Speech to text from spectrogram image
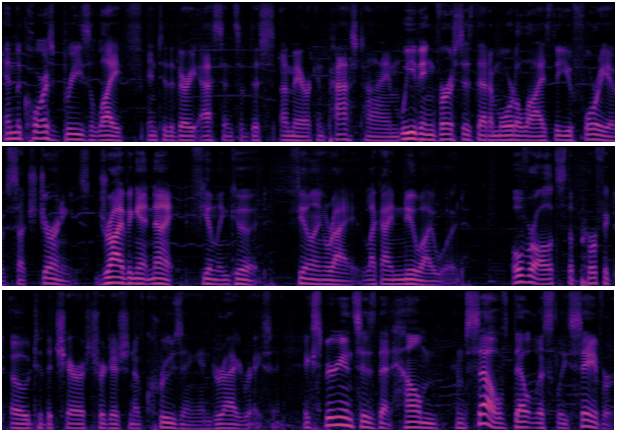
And the chorus breathes life into the very essence of this American pastime, weaving verses that immortalize the euphoria of such journeys. Driving at night, feeling good, feeling right, like I knew I would. Overall, it's the perfect ode to the cherished tradition of cruising and drag racing. Experiences that Helm himself doubtlessly savored.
